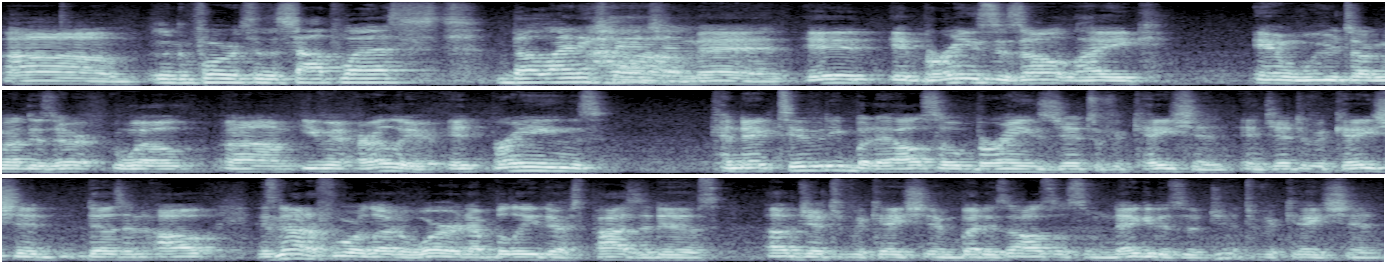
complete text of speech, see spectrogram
Um, Looking forward to the Southwest Beltline expansion. Oh man, it it brings its own like, and we were talking about this. Well, um, even earlier, it brings connectivity, but it also brings gentrification. And gentrification doesn't all. It's not a four-letter word. I believe there's positives of gentrification, but it's also some negatives of gentrification.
